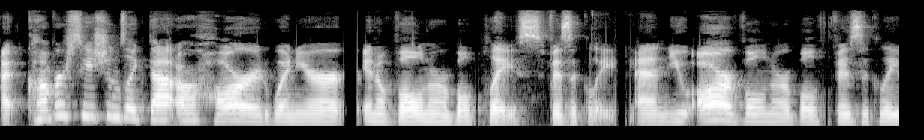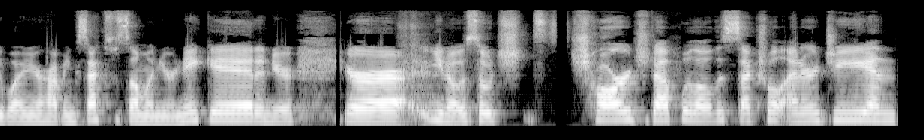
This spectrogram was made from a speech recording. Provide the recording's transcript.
Uh, Conversations like that are hard when you're in a vulnerable place physically, and you are vulnerable physically when you're having sex with someone. You're naked, and you're you're you know so ch- charged up with all this sexual energy, and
